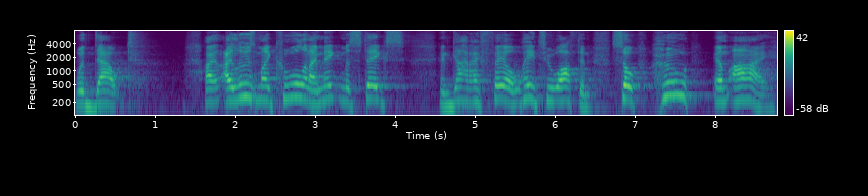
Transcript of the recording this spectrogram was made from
with doubt. I, I lose my cool and I make mistakes. And God, I fail way too often. So who am I?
